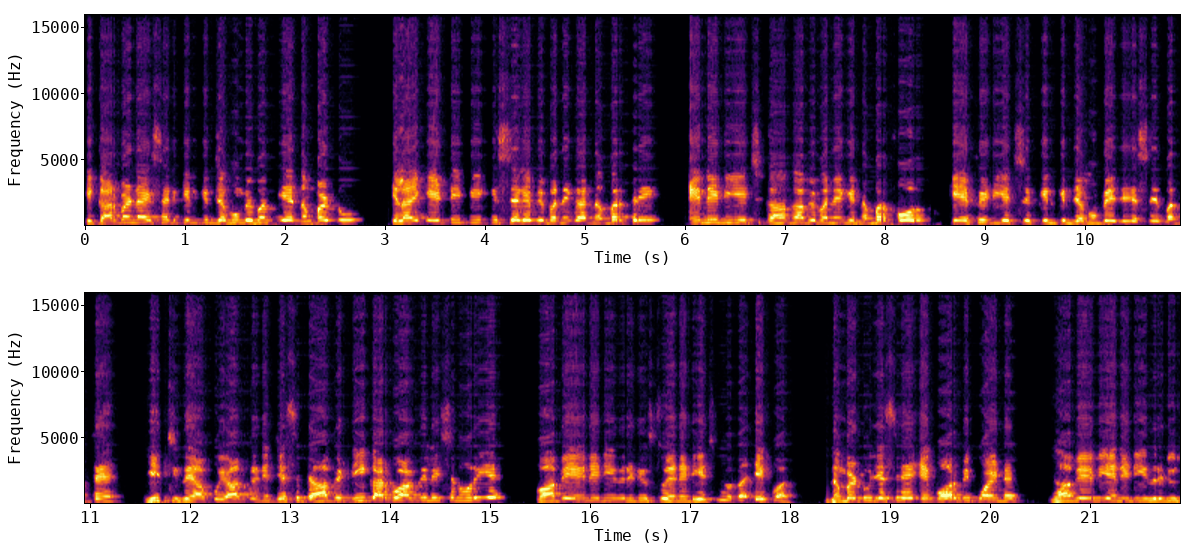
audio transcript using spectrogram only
कि कार्बन डाइऑक्साइड किन किन जगहों पे बनती है। नंबर टू कि लाइक एटीपी किस जगह पे बनेगा। नंबर थ्री एनएडीएच कहाँ कहाँ पे बनेंगे। नंबर फोर कि एफ़ किन किन जगहों पे जैसे बनते हैं। ये चीज़ें आपको याद करनी है। जैसे जहाँ पे डी कार्बोक्सिलेशन हो रही है, वहाँ पे एनएडी रिड्यूस टू एनएडीएच भी होता। है एक बार नंबर टू जैसे एक और भी पॉइंट है, जहाँ पे भी NAD reduce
